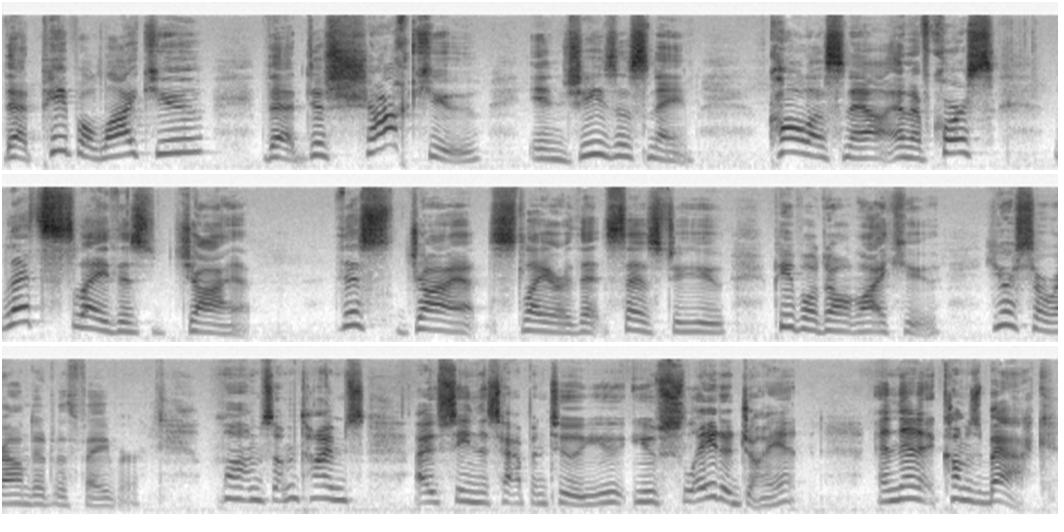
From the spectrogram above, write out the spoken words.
that people like you, that just shock you in Jesus' name. Call us now, and of course, let's slay this giant, this giant slayer that says to you, people don't like you. You're surrounded with favor. Mom, sometimes I've seen this happen too. You you've slayed a giant, and then it comes back,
